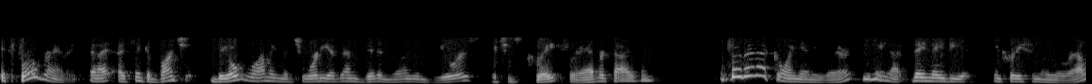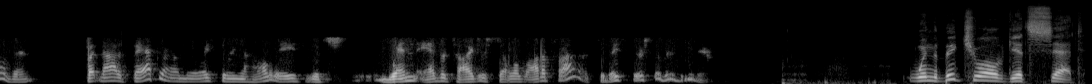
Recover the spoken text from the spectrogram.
it's programming. And I, I think a bunch, the overwhelming majority of them did a million viewers, which is great for advertising. And so they're not going anywhere. You may not. They may be increasingly irrelevant, but not as background noise during the holidays, which when advertisers sell a lot of products, so they, they're still going to be there when the Big 12 gets set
